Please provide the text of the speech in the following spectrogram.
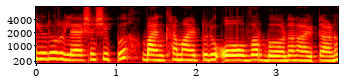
ഈ ഒരു റിലേഷൻഷിപ്പ് ഭയങ്കരമായിട്ടൊരു ഓവർ ബേർഡൺ ആയിട്ടാണ്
